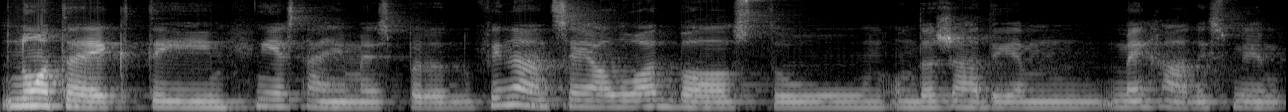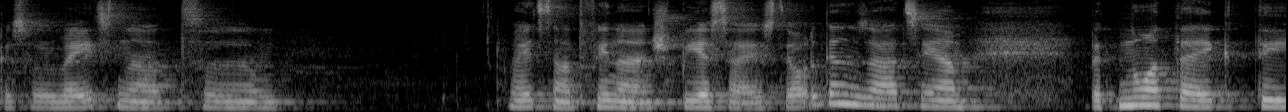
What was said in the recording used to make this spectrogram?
noteikti iestājamies par finansiālo atbalstu un, un dažādiem mehānismiem, kas var veicināt, um, veicināt finanšu piesaisti organizācijām. Bet noteikti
